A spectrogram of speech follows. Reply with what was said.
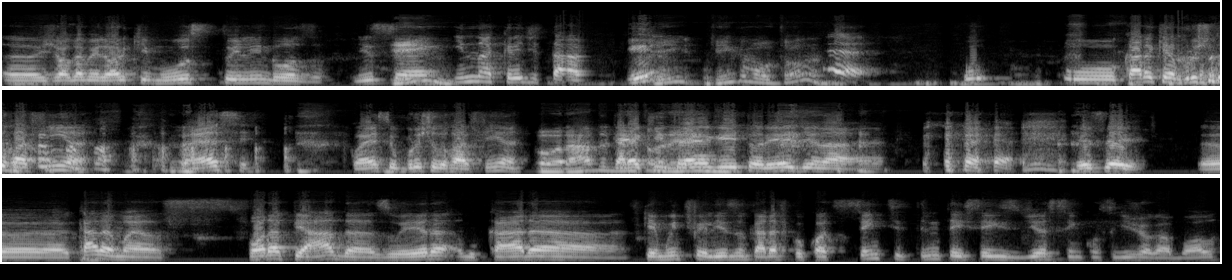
uh, joga melhor que Musto e Lindoso. Isso é Quem? é inacreditável. Quem? Quem que voltou? É, o, o cara que é bruxo do Rafinha, conhece? Conhece o bruxo do Rafinha? Dourado O cara que entrega Gatorade na... Esse aí. Uh, cara, mas fora a piada, a zoeira, o cara. Fiquei muito feliz, o cara ficou 436 dias sem conseguir jogar bola.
